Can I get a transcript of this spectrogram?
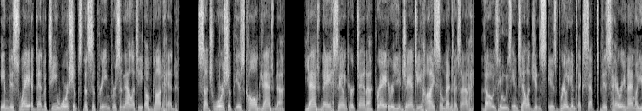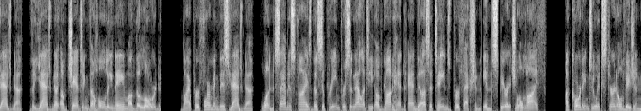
In this way, a devotee worships the Supreme Personality of Godhead. Such worship is called yajna. Yajna Sankirtana Prayarayajanti Hi Sumentasa, those whose intelligence is brilliant accept this Harinama Yajna, the Yajna of chanting the holy name of the Lord. By performing this yajna, one satisfies the Supreme Personality of Godhead and thus attains perfection in spiritual life. According to external vision,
